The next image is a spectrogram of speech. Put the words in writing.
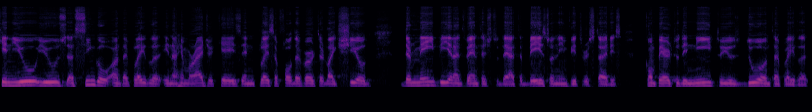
can you use a single antiplatelet in a hemorrhagic case and place a flow diverter like SHIELD? There may be an advantage to that based on in vitro studies compared to the need to use dual antiplatelet.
